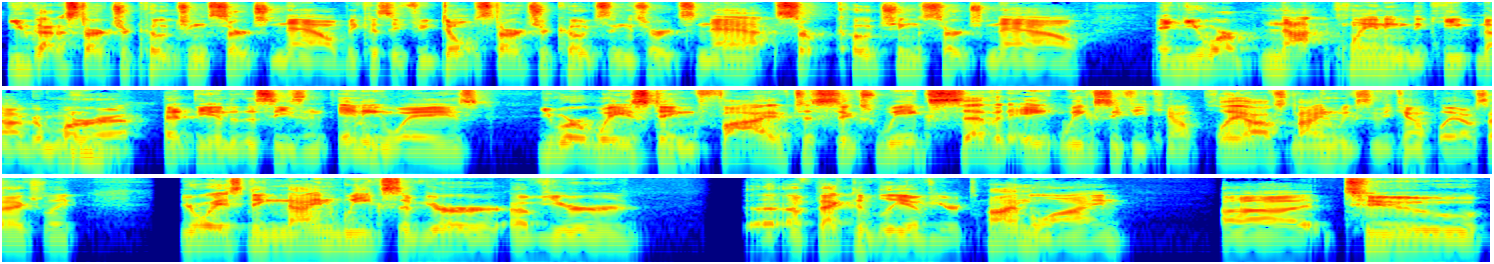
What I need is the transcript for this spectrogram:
you got to start your coaching search now because if you don't start your coaching search now, coaching search now, and you are not planning to keep Nagamura at the end of the season anyways, you are wasting five to six weeks, seven, eight weeks if you count playoffs, nine weeks if you count playoffs. Actually, you're wasting nine weeks of your of your uh, effectively of your timeline uh, to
